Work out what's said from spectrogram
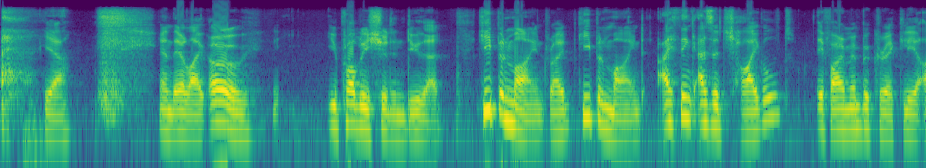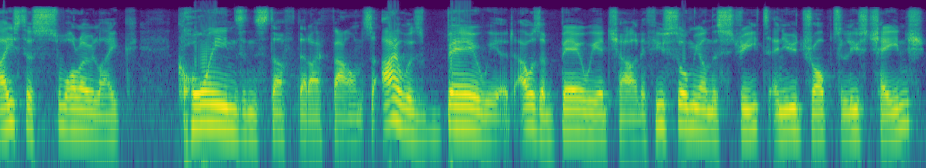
yeah. And they're like, oh, you probably shouldn't do that. Keep in mind, right? Keep in mind, I think as a child, if I remember correctly, I used to swallow like coins and stuff that I found. So I was bare weird. I was a bare weird child. If you saw me on the street and you dropped loose change,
